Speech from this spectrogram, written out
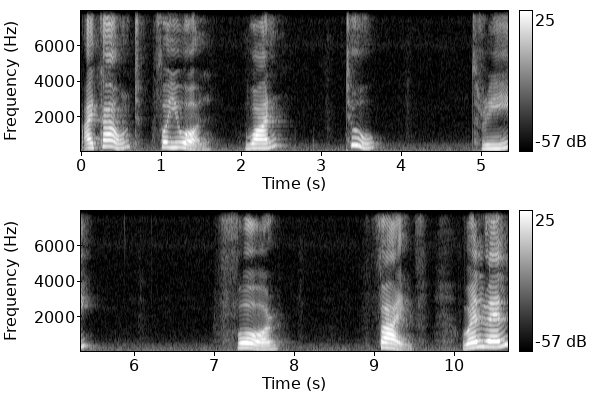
I count for you all. One, two, three, four. 5. Well, well,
